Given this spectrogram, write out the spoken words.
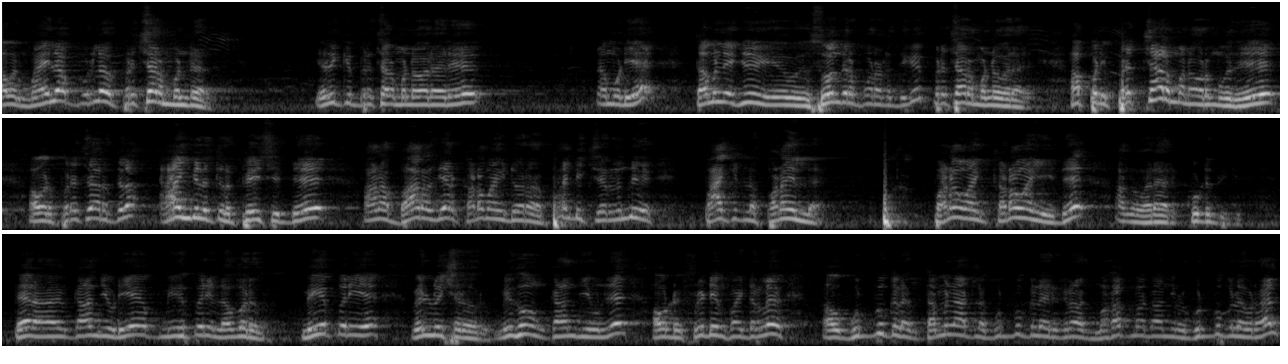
அவர் மயிலாப்பூரில் பிரச்சாரம் பண்ணுறார் எதுக்கு பிரச்சாரம் பண்ண வர்றாரு? நம்முடைய தமிழ் இது சுதந்திர போராட்டத்துக்கு பிரச்சாரம் பண்ண வர்றாரு. அப்படி பிரச்சாரம் பண்ண வரும்போது அவர் பிரச்சாரத்தில் ஆங்கிலத்தில் பேசிட்டு ஆனால் பாரதியார் கடன் வாங்கிட்டு வர்றார். பாண்டிச்சேரிலேருந்து பாக்கெட்டில் பணம் இல்லை. பணம் வாங்கி கடன் வாங்கிட்டு அங்கே வர்றார் கூட்டத்துக்கு. பேர காந்தியுடைய மிகப்பெரிய லவ்வர் மிகப்பெரிய வெல்விஷர் அவர். மிகவும் காந்தி வந்து அவருடைய ஃப்ரீடம் ஃபைட்டரில் அவர் குட் புக்கில் தமிழ்நாட்டில் குட் புக்கில் இருக்கிறார் மகாத்மா காந்தியோட குட் புக்கில் ஒரு ஆள்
